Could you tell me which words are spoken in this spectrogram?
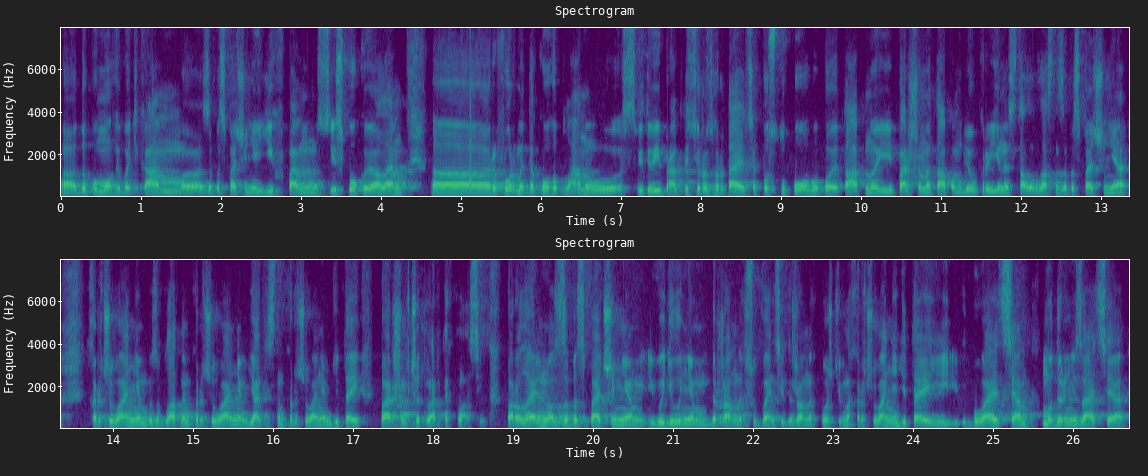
е, допомоги батькам, е, забезпечення їх впевненості і спокою. Але е, реформи такого плану в світовій практиці розгортаються поступово, поетапно. І першим етапом для України стало власне забезпечення харчуванням, безоплатним харчуванням, якісним харчуванням дітей перших четвертих класів. Паралельно з забезпеченням і виділенням державних субвенцій, державних коштів на харчування дітей відбувається модернізація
